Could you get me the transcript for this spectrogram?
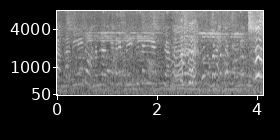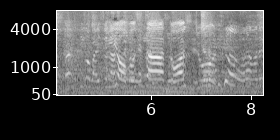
টাকা দিয়ে তো অনন্যাকে এখানে বৃষ্টিতে নিয়ে এসছে কি অবস্থা? দশ জন। ওরা আমাদের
